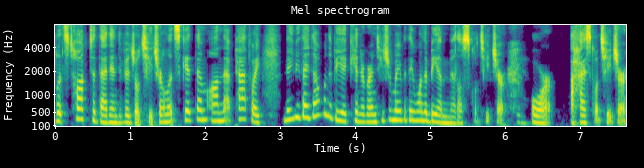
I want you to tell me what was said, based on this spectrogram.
let's talk to that individual teacher and let's get them on that pathway. Maybe they don't want to be a kindergarten teacher. Maybe they want to be a middle school teacher yeah. or a high school teacher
